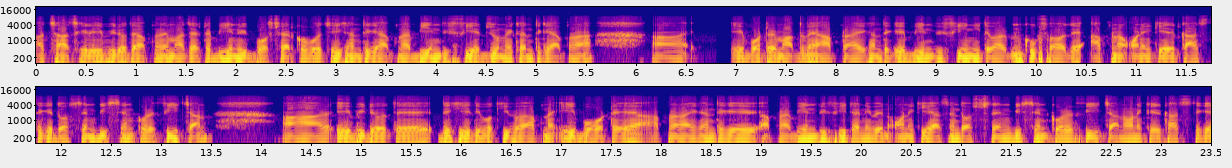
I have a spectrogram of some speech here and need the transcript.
আচ্ছা আজকের এই ভিডিওতে আপনাদের মাঝে একটা বিএনবি বট শেয়ার করব। যেখান থেকে আপনার বিএনবি ফি এর জন্য এখান থেকে আপনারা এই বটের মাধ্যমে আপনারা এখান থেকে বিএনবি ফি নিতে পারবেন খুব সহজে। আপনারা অনেকের কাছ থেকে দশ সেন্ট বিশ সেন্ট করে ফি চান। আর এই ভিডিওতে দেখিয়ে দিব কীভাবে আপনার এই বটে আপনারা এখান থেকে আপনার বিএনবি ফিটা নেবেন। অনেকেই আছেন দশ সেন্ট বিশ সেন্ট করে ফি চান অনেকের কাছ থেকে।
